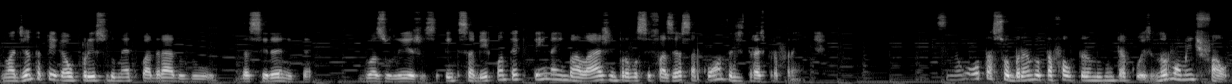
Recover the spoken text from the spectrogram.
Não adianta pegar o preço do metro quadrado do, da cerâmica, do azulejo. Você tem que saber quanto é que tem na embalagem para você fazer essa conta de trás para frente. Senão, ou está sobrando ou está faltando muita coisa. Normalmente falta.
